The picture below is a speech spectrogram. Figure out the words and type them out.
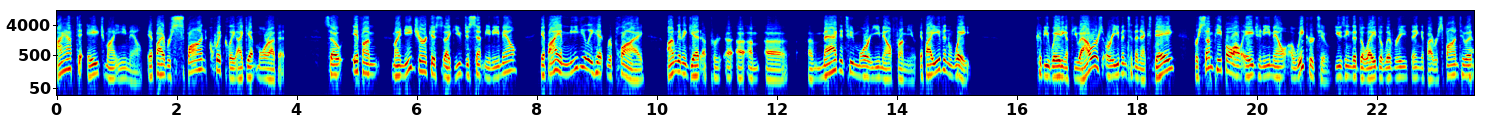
I have to age my email. If I respond quickly, I get more of it. So if I'm my knee jerk is like you've just sent me an email. If I immediately hit reply, I'm going to get a, a, a, a magnitude more email from you. If I even wait, could be waiting a few hours or even to the next day, For some people, I'll age an email a week or two using the delay delivery thing if I respond to it.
